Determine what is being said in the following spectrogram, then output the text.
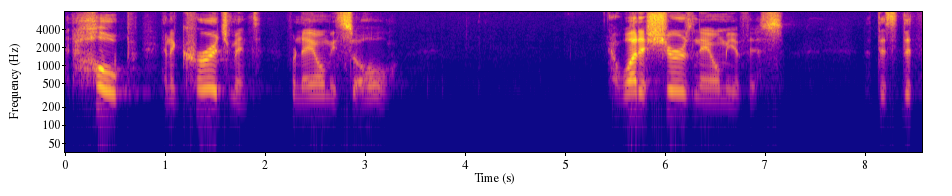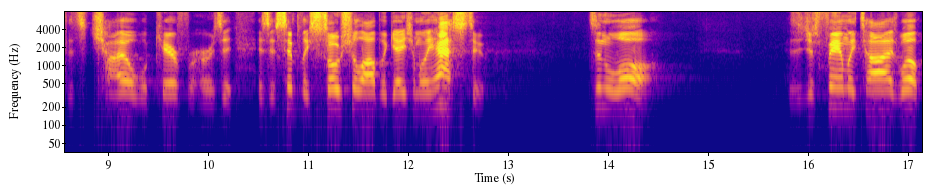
and hope and encouragement for Naomi's soul. Now, what assures Naomi of this? That this, that this child will care for her? Is it, is it simply social obligation? Well, he has to. It's in the law. Is it just family ties? Well,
